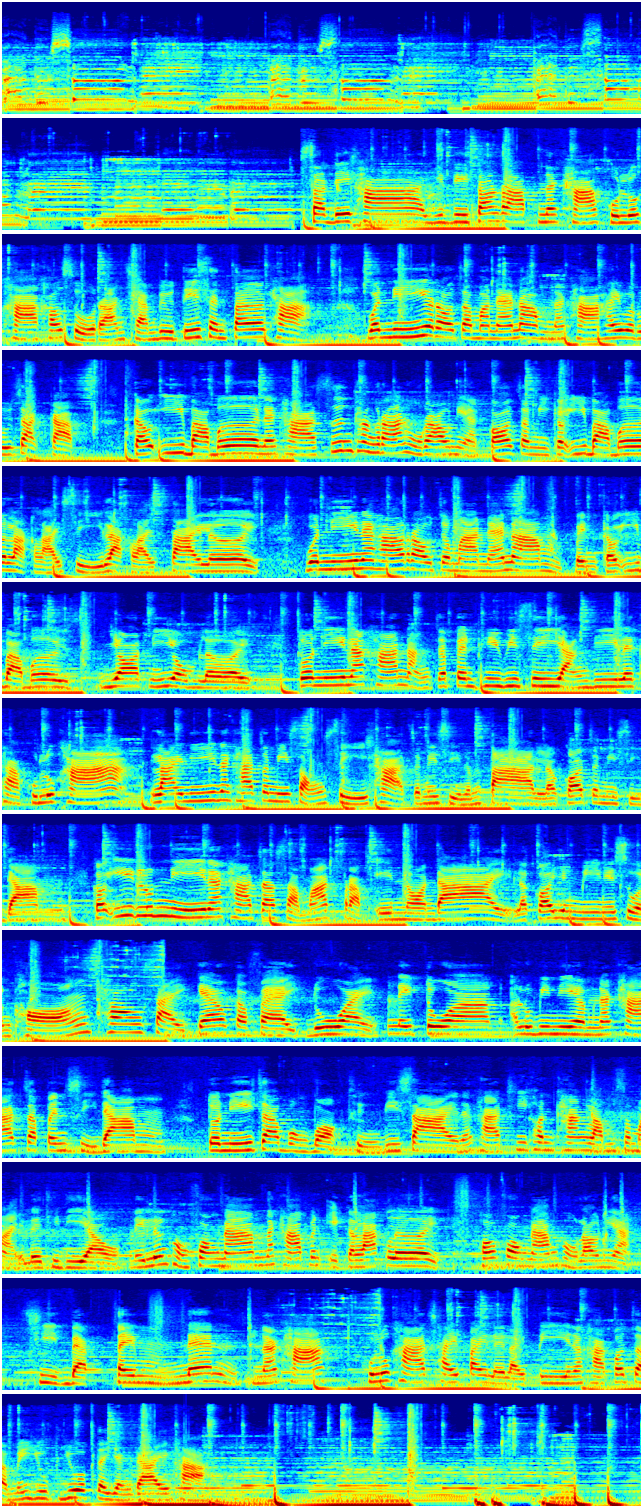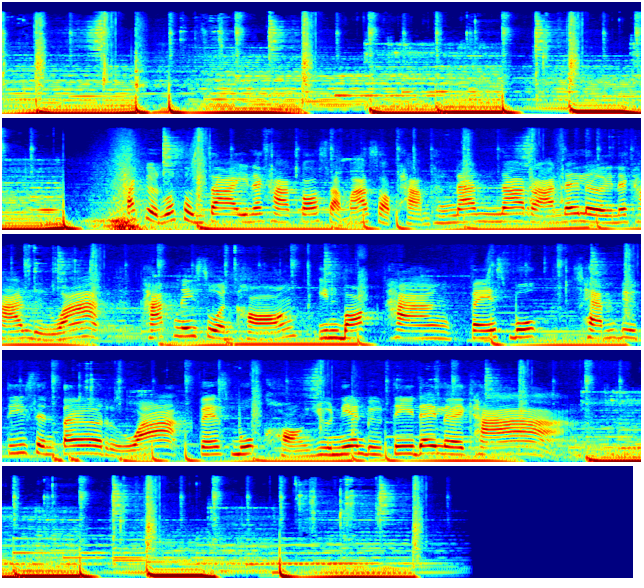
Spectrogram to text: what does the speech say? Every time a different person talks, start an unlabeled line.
Pas de soleil, pas de soleil, pas de soleil.
สวัสดีค่ะ ยินดีต้อนรับนะคะ คุณลูกค้าเข้าสู่ร้านแชมป์ Beauty Center ค่ะ วันนี้เราจะมาแนะนำนะคะ ให้รู้จักกับเก้าอี้ barber นะคะ ซึ่งทางร้านของเราเนี่ยก็จะมีเก้าอี้ barber หลากหลายสีหลากหลายสไตล์เลย วันนี้นะคะเราจะมาแนะนำเป็นเก้าอี้ barber ยอดนิยมเลย ตัวนี้นะคะหนังจะเป็น PVC อย่างดีเลยค่ะ คุณลูกค้า ลายนี้นะคะจะมี 2 สีค่ะ จะมีสีน้ำตาล แล้วก็จะมีสีดำเก้าอี้รุ่นนี้นะคะจะสามารถปรับเอนนอนได้ แล้วก็ยังมีในส่วนของช่องใส่แก้วกาแฟอีกด้วย ในตัวอลูมิเนียมนะคะจะเป็นสีดำตัวนี้จะบ่งบอกถึงดีไซน์นะคะ ที่ค่อนข้างล้ำสมัยเลยทีเดียว ในเรื่องของฟองน้ำนะคะ เป็นเอกลักษณ์เลย เพราะฟองน้ำของเราเนี่ยฉีดแบบเต็มแน่นนะคะ คุณลูกค้าใช้ไปหลาย ๆ ปีนะคะ ก็จะไม่ยุบยวบแต่อย่างใดค่ะถ้าเกิดว่าสนใจนะคะก็สามารถสอบถามทางด้านหน้าร้านได้เลยนะคะ หรือว่าทักในส่วนของ Inbox ทาง Facebook Champ Beauty Center หรือว่า Facebook ของ Union Beauty ได้เลยค่ะ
